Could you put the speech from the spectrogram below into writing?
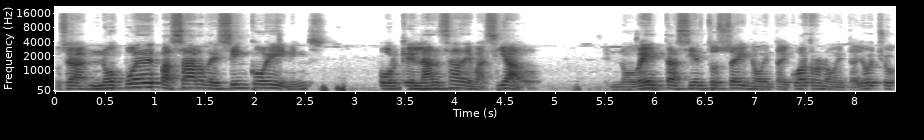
O sea, no puede pasar de cinco innings porque lanza demasiado. 90, 106, 94, 98,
